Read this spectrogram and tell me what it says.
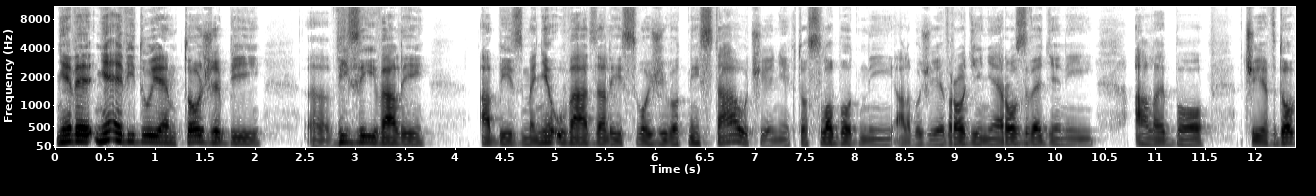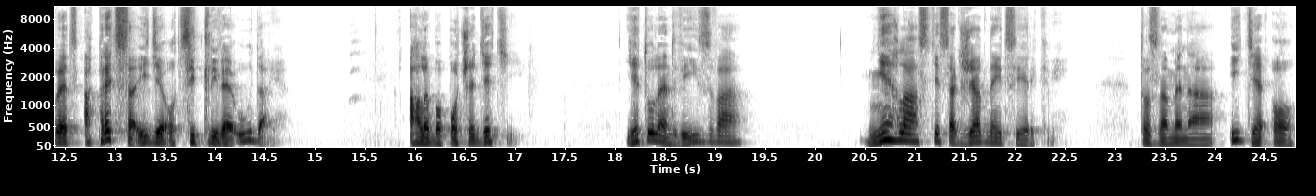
Neve, neevidujem to, že by e, vyzývali, aby sme neuvádzali svoj životný stav, či je niekto slobodný, alebo žije v rodine, rozvedený, alebo či je vdovec. A predsa ide o citlivé údaje. Alebo počet detí. Je tu len výzva nehláste sa k žiadnej církvi. To znamená, ide o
